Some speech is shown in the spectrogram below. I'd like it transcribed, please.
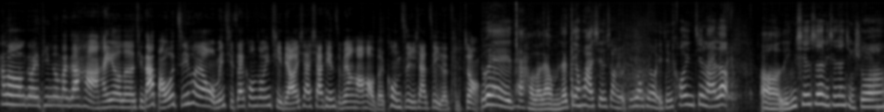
Hello，各位听众，大家好。还有呢，请大家把握机会哦，我们一起在空中一起聊一下夏天怎么样好好的控制一下自己的体重。对，太好了，来，我们在电话线上有听众朋友已经 call in 进来了。呃，林先生，林先生请说。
